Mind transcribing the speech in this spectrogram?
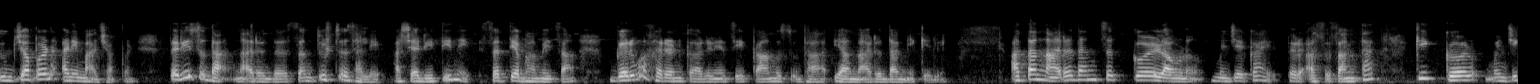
तुमच्या पण आणि माझ्या पण. तरी सुद्धा नारद संतुष्ट झाले अशा रीतीने सत्यभामेचा गर्वहरण करण्याचे काम सुद्धा या नारदांनी केले. आता नारदांचं कळ लावणं म्हणजे काय? तर असं सांगतात की कळ म्हणजे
